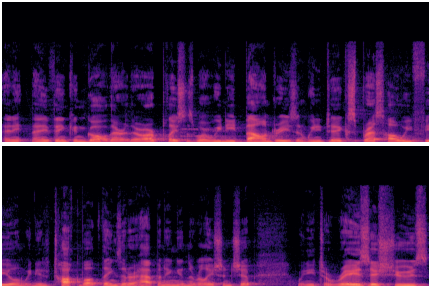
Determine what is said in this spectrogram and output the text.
any, anything can go there, there are places where we need boundaries and we need to express how we feel and we need to talk about things that are happening in the relationship we need to raise issues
